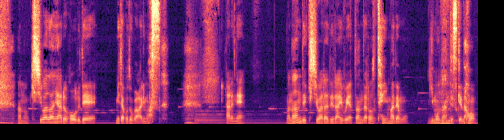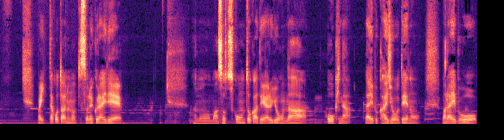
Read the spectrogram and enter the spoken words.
あの、岸和田にあるホールで見たことがあります。あれね、まあ、なんで岸和田でライブやったんだろうって今でも疑問なんですけど。ま、行ったことあるのってそれくらいで、あの、まあ、卒コンとかでやるような大きなライブ会場での、まあ、ライブを、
